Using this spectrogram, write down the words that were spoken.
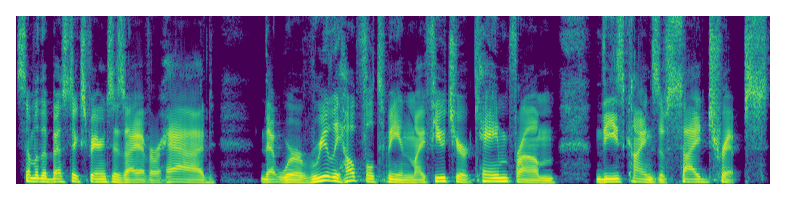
Some of the best experiences I ever had that were really helpful to me in my future came from these kinds of side trips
